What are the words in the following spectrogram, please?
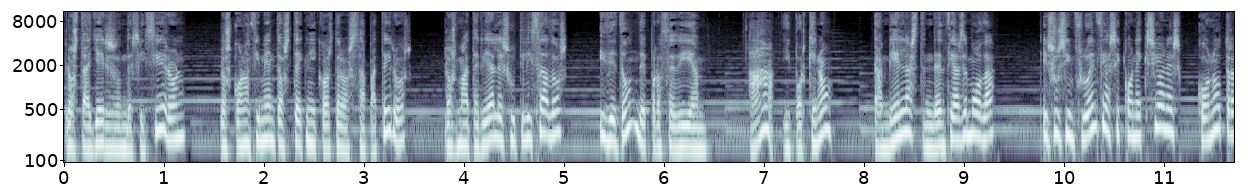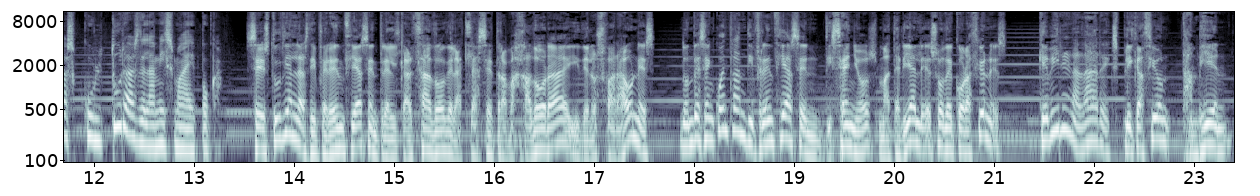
los talleres donde se hicieron, los conocimientos técnicos de los zapateros, los materiales utilizados y de dónde procedían. Ah, y por qué no, también las tendencias de moda y sus influencias y conexiones con otras culturas de la misma época. Se estudian las diferencias entre el calzado de la clase trabajadora y de los faraones, donde se encuentran diferencias en diseños, materiales o decoraciones, que vienen a dar explicación también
